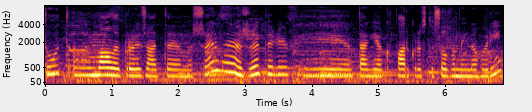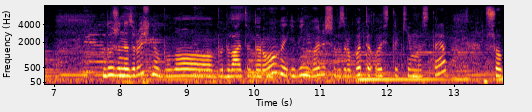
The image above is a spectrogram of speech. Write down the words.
Тут е, мали проїжджати машини жителів, і так як парк розташований на горі, дуже незручно було будувати дороги, і він вирішив зробити ось такі мости, щоб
